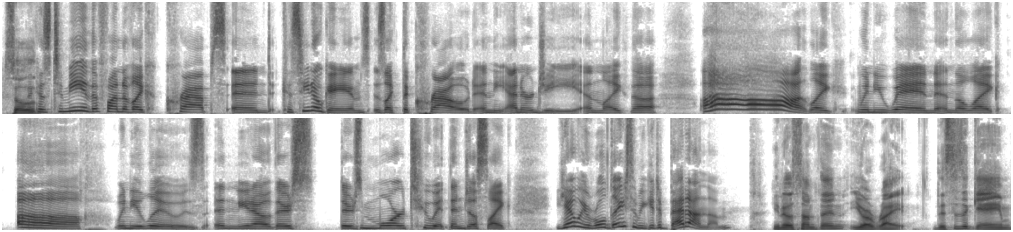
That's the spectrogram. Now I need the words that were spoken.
so Because to me, the fun of like craps and casino games is like the crowd and the energy and like the ah, like when you win and the like ugh when you lose. And you know, there's there's more to it than just like yeah, we roll dice and we get to bet on them. you know something? You're right. This is a game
